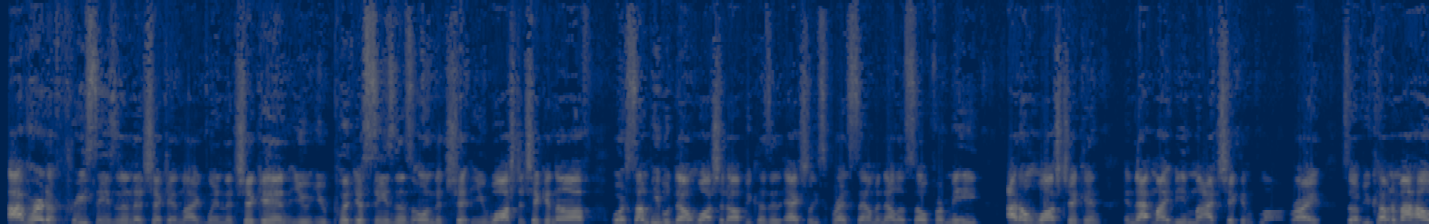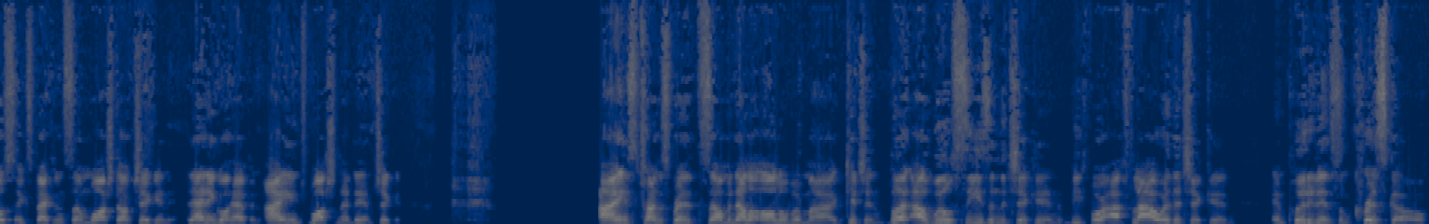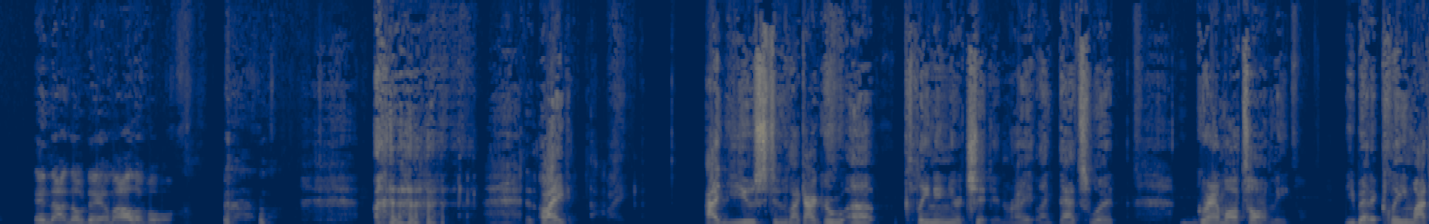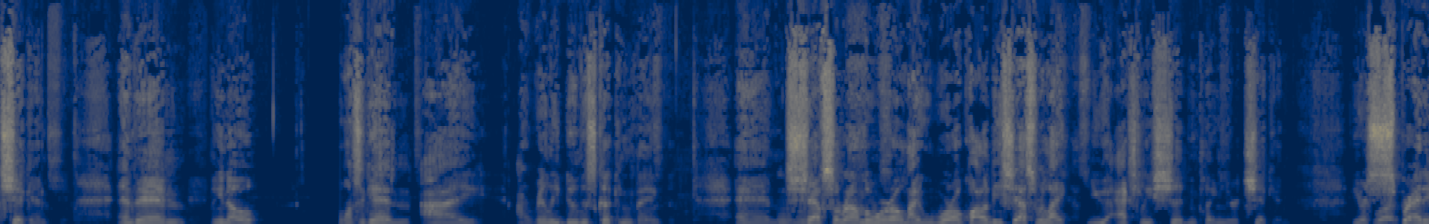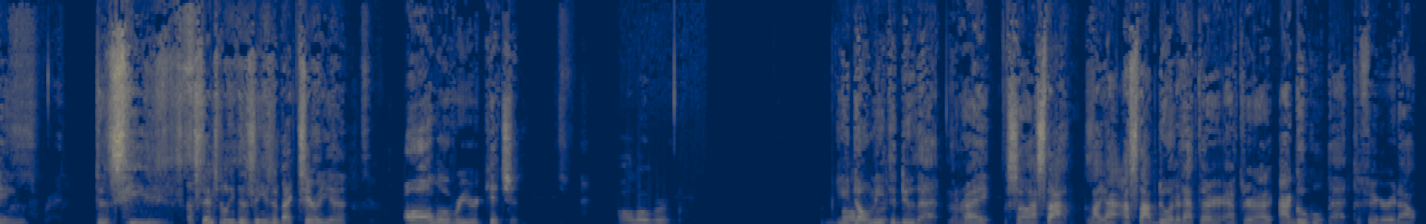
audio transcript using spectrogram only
I've heard of pre-seasoning the chicken, like when the chicken you you put your seasonings on the chip, you wash the chicken off, or some people don't wash it off because it actually spreads salmonella. So for me, I don't wash chicken, and that might be my chicken flaw, right? So if you come to my house expecting some washed off chicken, that ain't gonna happen. I ain't washing that damn chicken. I ain't trying to spread salmonella all over my kitchen, but I will season the chicken before I flour the chicken and put it in some Crisco and not no damn olive oil. like I used to, like I grew up cleaning your chicken, right? Like that's what grandma taught me. You better clean my chicken. And then, you know, once again, I I really do this cooking thing. And Mhm. chefs around the world, like world quality chefs, were like, you actually shouldn't clean your chicken. You're spreading disease, essentially disease and bacteria all over your kitchen. All over. You All don't over need to do that, right? So I stopped. Like I, I stopped doing it after after I, I googled that to figure it out.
